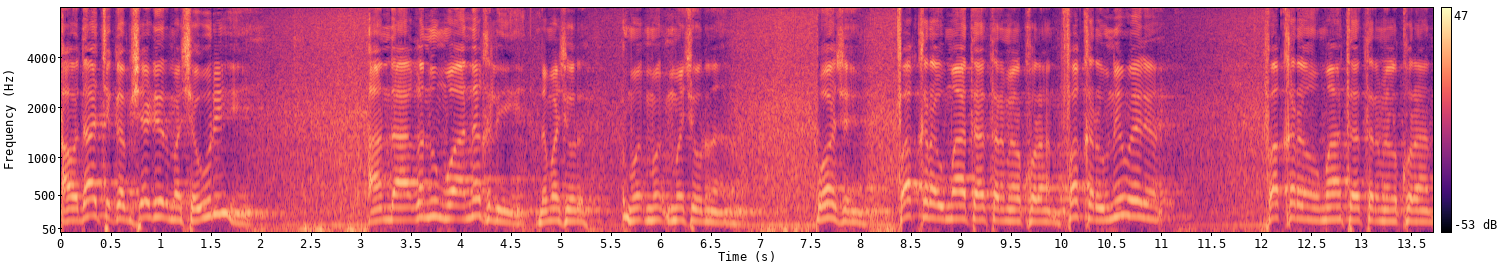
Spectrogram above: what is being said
او دا چې کوم شی ډیر مشهوري ان دا غنوم و نخلی د مشهور مشهورنا واشه فقره ما تر من القران فقره نه ویل فقروا ما تاتر من القرآن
